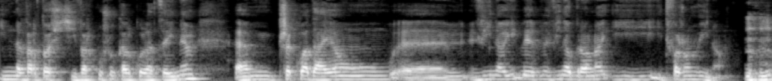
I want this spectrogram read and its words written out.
inne wartości w arkuszu kalkulacyjnym, przekładają e, wino, winogrono i, i tworzą wino. Mhm.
